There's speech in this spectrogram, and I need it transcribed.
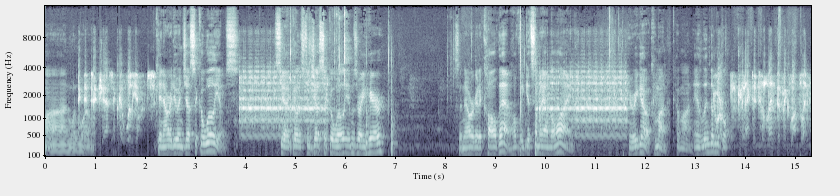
on, one more. Jessica Williams. Okay, now we're doing Jessica Williams. See how it goes to Jessica Williams right here? So now we're going to call them. Hopefully get somebody on the line. Here we go. Come on. Come on. And Linda McLaughlin. connected to Linda McLaughlin.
